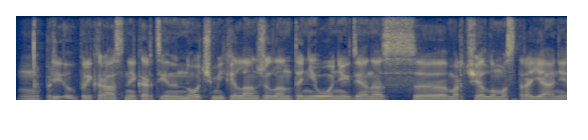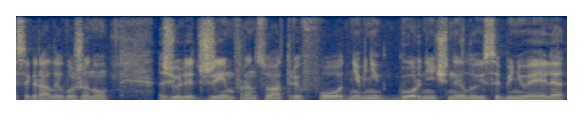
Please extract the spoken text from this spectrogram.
прекрасные картины «Ночь» Микеланджело Антониони, где она с э, Марчелло Мастрояни сыграла его жену, Жюли Джим, Франсуа Трюфо, «Дневник горничной» Луиса Бенюэля,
